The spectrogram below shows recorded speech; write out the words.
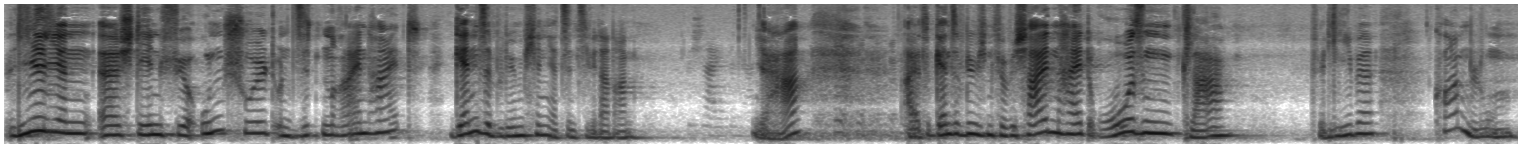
Lilien äh, stehen für Unschuld und Sittenreinheit. Gänseblümchen, jetzt sind Sie wieder dran. Ja, also Gänseblümchen für Bescheidenheit, Rosen, klar, für Liebe, Kornblumen,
